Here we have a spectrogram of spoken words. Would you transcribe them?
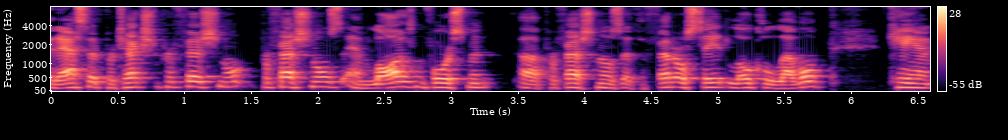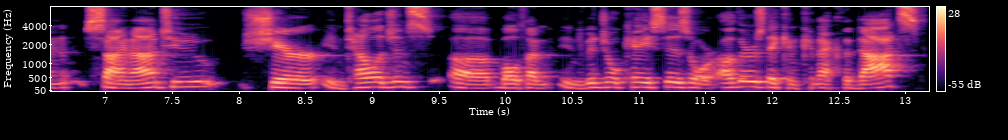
that asset protection professional, professionals and law enforcement uh, professionals at the federal, state, local level can sign on to, share intelligence, uh, both on individual cases or others. They can connect the dots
